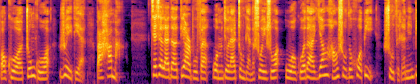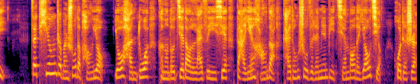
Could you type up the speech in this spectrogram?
包括中国、瑞典、巴哈马。接下来的第二部分，我们就来重点的说一说我国的央行数字货币——数字人民币。在听这本书的朋友，有很多可能都接到了来自一些大银行的开通数字人民币钱包的邀请，或者是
